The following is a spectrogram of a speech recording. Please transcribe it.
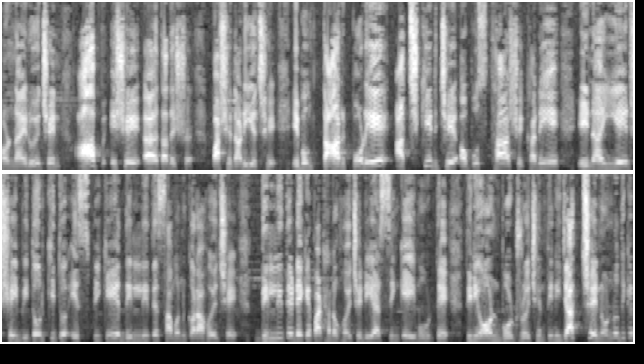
ধর্নায় রয়েছেন। আপ এসে তাদের পাশে দাঁড়িয়েছে এবং তারপরে আজকের যে অবস্থা, সেখানে এনআইএ এর সেই বিতর্কিত এসপিকে দিল্লিতে সামন করা হয়েছে। দিল্লিতে ডেকে পাঠানো হয়েছে ডিআর সিং কে এই মুহূর্তে তিনি অন বোর্ড রয়েছেন। তিনি যাচ্ছেন অন্যদিকে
